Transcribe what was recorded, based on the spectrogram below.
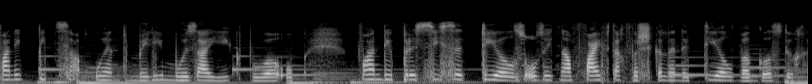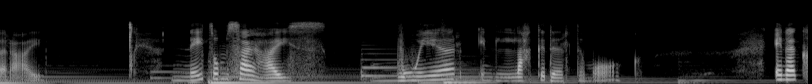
van die pizza oond met die mosaïek bo op van die presiese teels. Ons het na 50 verskillende teelwinkels toe gery. Net om sy huis mooier en lekkerder te maak. En ek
